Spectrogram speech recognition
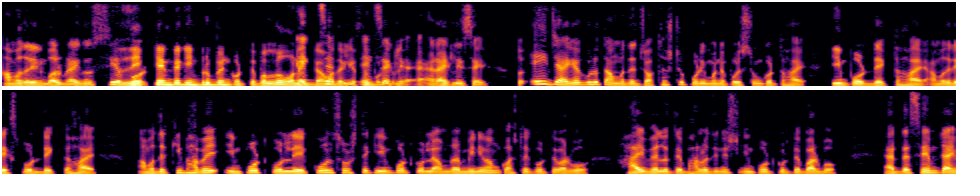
আমাদের ইনভলভমেন্ট একজন সিএফও লিড টাইমটাকে ইমপ্রুভমেন্ট করতে পারলেও অনেকটা আমাদেরকে এক্স্যাক্টলি রাইটলি সাইড তো এই জায়গাগুলোতে আমাদের যথেষ্ট পরিমাণে পরিশ্রম করতে হয় ইম্পোর্ট দেখতে হয় আমাদের এক্সপোর্ট দেখতে হয় আমাদের কীভাবে ইম্পোর্ট করলে, কোন সোর্স থেকে ইম্পোর্ট করলে আমরা মিনিমাম কস্টে করতে পারব হাই ভ্যালুতে ভালো জিনিস ইম্পোর্ট করতে পারব? অ্যাট দ্য সেম টাইম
